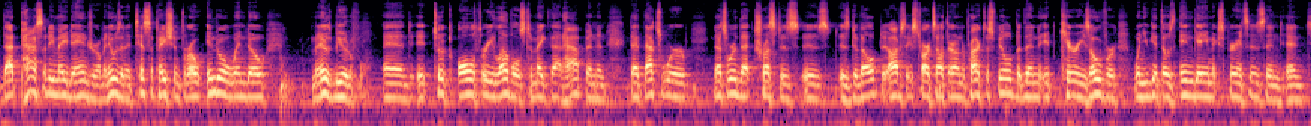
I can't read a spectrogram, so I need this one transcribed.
that pass that he made to Andrew. I mean, it was an anticipation throw into a window. I mean, it was beautiful, and it took all three levels to make that happen. And that that's where that's where that trust is is is developed. Obviously, it starts out there on the practice field, but then it carries over when you get those in-game experiences, and and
